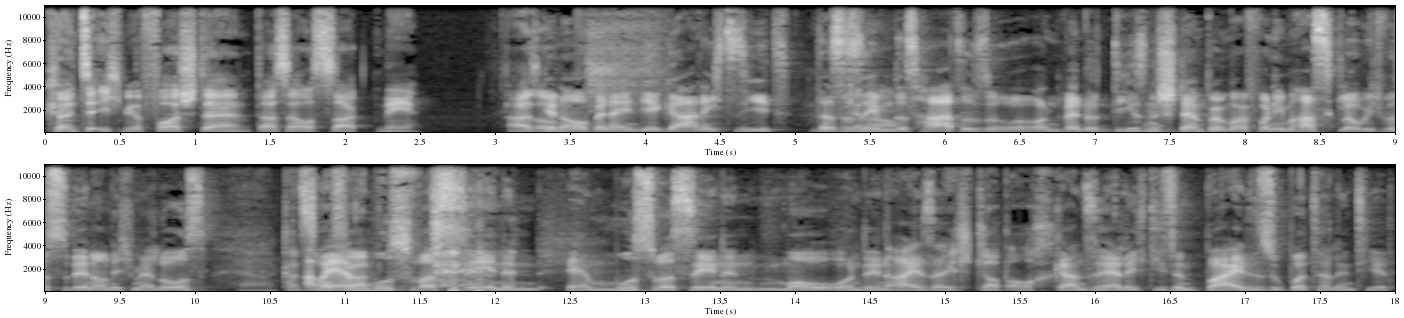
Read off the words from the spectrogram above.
könnte ich mir vorstellen, dass er auch sagt, nee, also, genau, wenn er in dir gar nichts sieht. Das ist genau. eben das Harte so. Und wenn du diesen Stempel mal von ihm hast, glaube ich, wirst du den auch nicht mehr los. Ja, kannst du Aber aufhören. er muss was sehen in, er muss was sehen in Mo und in Isaac. Ich glaube auch. Ganz ehrlich, die sind beide super talentiert.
